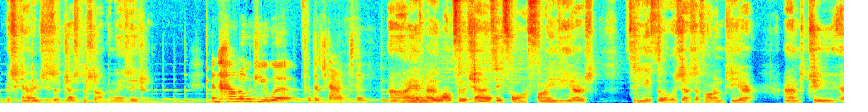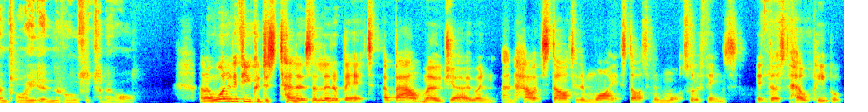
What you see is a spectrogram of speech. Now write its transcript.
Miscarriages of Justice Organisation. And how long have you worked for the charity? I have now worked for the charity for five years, three of those as a volunteer and two employed in the roles which I now hold. And I wondered if you could just tell us a little bit about Mojo and, and how it started and why it started and what sort of things it does to help people.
